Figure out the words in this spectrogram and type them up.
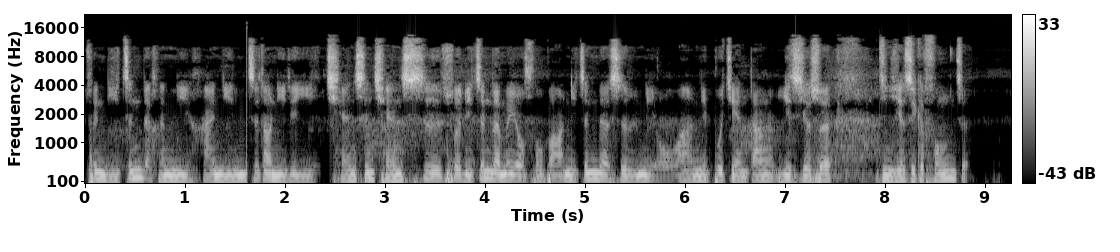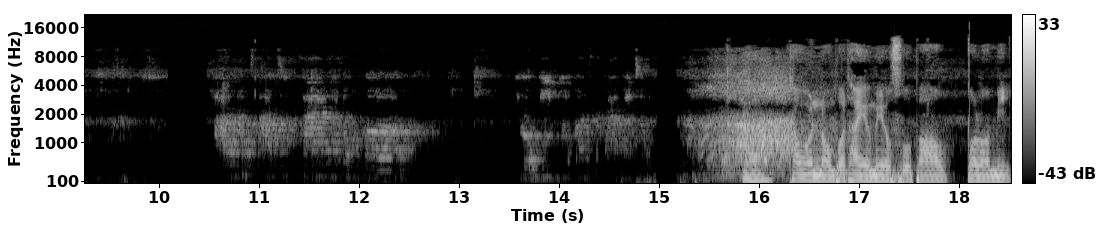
说你真的很厉害，你知道你的以前生前世，说你真的没有福报，你真的是牛啊，你不简单，意思就是你就是一个疯子。啊，他问龙婆他有没有福报波罗蜜？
